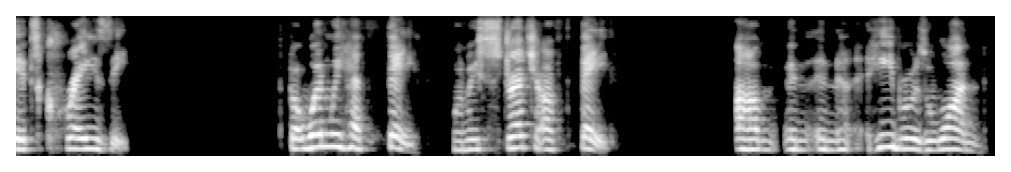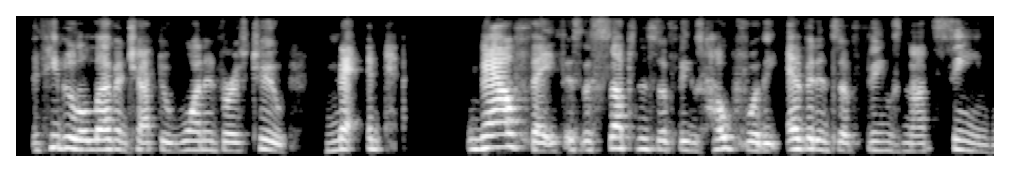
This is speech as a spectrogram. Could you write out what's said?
It's crazy. But when we have faith, when we stretch our faith, um, in, in Hebrews 1, in Hebrews 11, chapter 1 and verse 2. Now faith is the substance of things hoped for, the evidence of things not seen.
